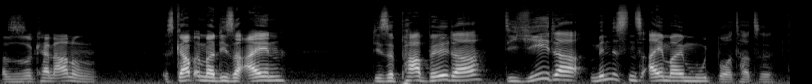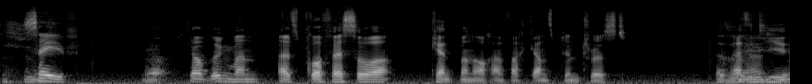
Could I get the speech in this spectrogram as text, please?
Also so, keine Ahnung. Es gab immer diese ein, diese paar Bilder, die jeder mindestens einmal im Moodboard hatte. Safe. Ja. Ich glaube, irgendwann als Professor kennt man auch einfach ganz Pinterest. Also, Also die,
